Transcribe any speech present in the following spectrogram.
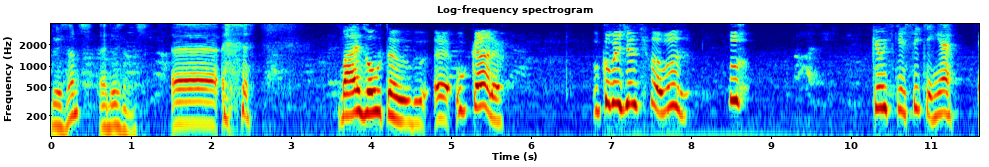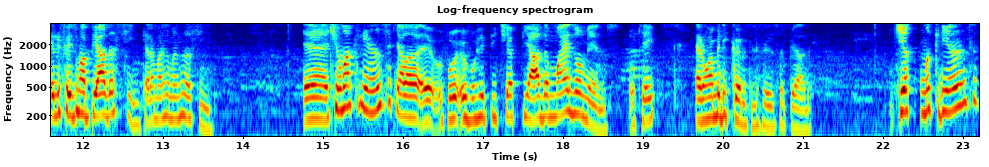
Dois anos? É, dois anos. É. Mas voltando, é, o cara, o comediante famoso, uh, que eu esqueci quem é, ele fez uma piada assim, que era mais ou menos assim. É, tinha uma criança que ela. Eu vou, eu vou repetir a piada mais ou menos, ok? Era um americano que ele fez essa piada. Tinha uma criança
